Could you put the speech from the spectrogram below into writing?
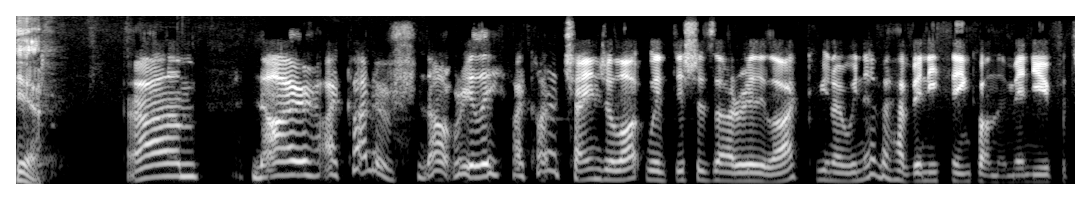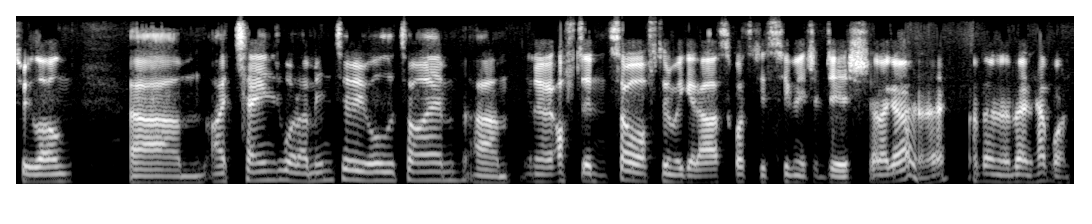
yeah, um, no, I kind of not really. I kind of change a lot with dishes that I really like. You know, we never have anything on the menu for too long. Um, I change what I'm into all the time. Um, you know, often, so often we get asked, "What's your signature dish?" And I go, "I don't know. I don't. I don't have one."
